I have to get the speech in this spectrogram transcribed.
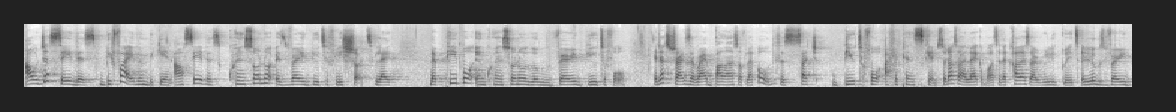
I will just say this before I even begin. I'll say this: Quinsono is very beautifully shot. Like the people in Queen Sono look very beautiful. It just strikes the right balance of like, oh, this is such beautiful African skin. So that's what I like about it. The colors are really great. It looks very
